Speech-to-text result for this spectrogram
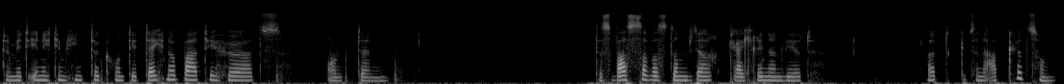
damit ihr nicht im Hintergrund die Techno-Party hört und den, das Wasser, was dann wieder gleich rinnen wird. Was? Gibt es eine Abkürzung?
